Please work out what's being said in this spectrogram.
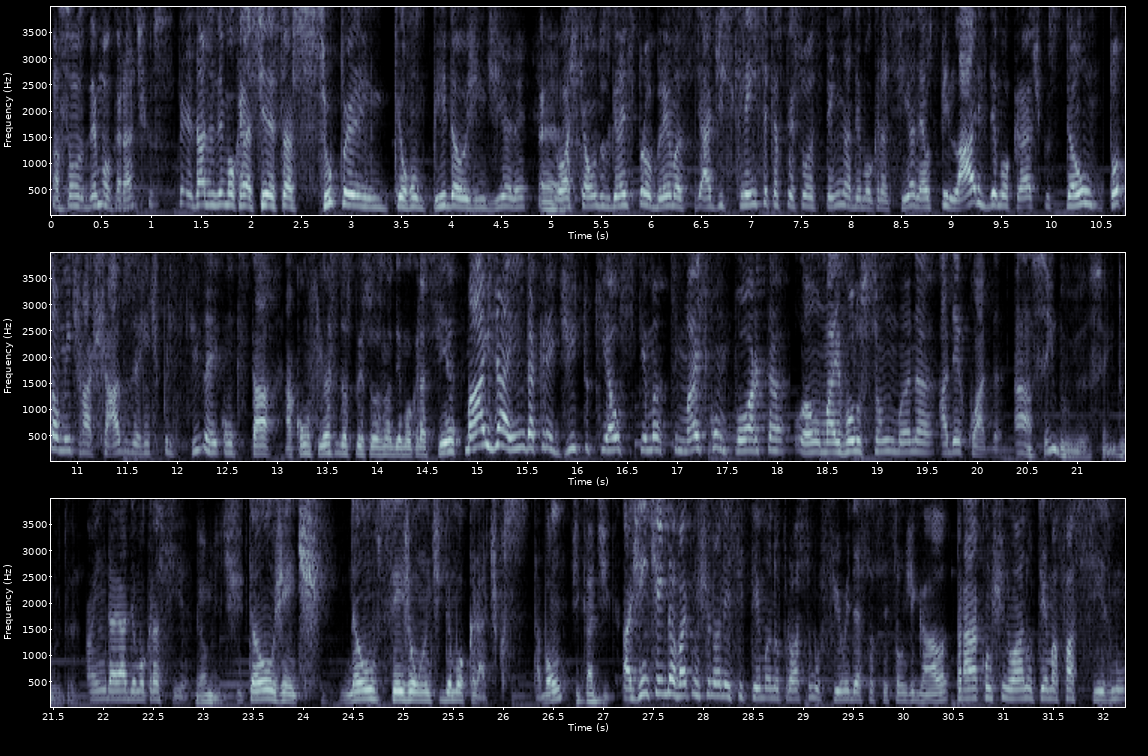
nós somos democráticos. apesar da democracia estar super interrompida hoje em dia, né? É. Eu acho que é um dos grandes problemas, a descrença que as pessoas têm na democracia, né? Os pilares democráticos estão totalmente rachados e a gente precisa reconquistar a confiança das pessoas na democracia. Mas ainda acredito que é o sistema que mais comporta uma evolução humana adequada. Ah, sem dúvida, sem dúvida. Ainda é a democracia. Realmente. Então, gente, não sejam antidemocráticos, tá bom? Fica a dica. A gente ainda vai continuar nesse tema no próximo filme dessa sessão de gala, pra continuar no tema fascismo,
